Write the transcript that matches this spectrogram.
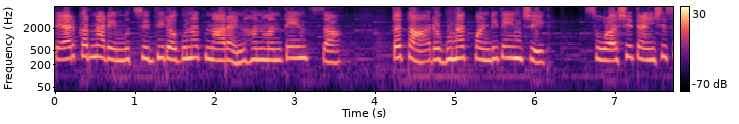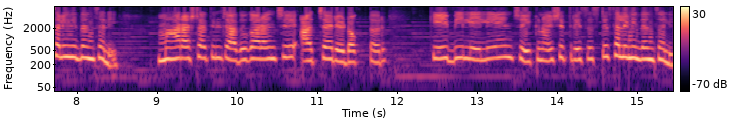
तयार करणारे मुत्सिद्धी रघुनाथ नारायण हनुमंते यांचा तथा रघुनाथ पंडित यांचे सोळाशे त्र्याऐंशी साली निधन झाले. महाराष्ट्रातील जादूगारांचे आचार्य डॉक्टर के बी लेले यांचे एकोणीसशे त्रेसष्ट साली निधन झाले.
